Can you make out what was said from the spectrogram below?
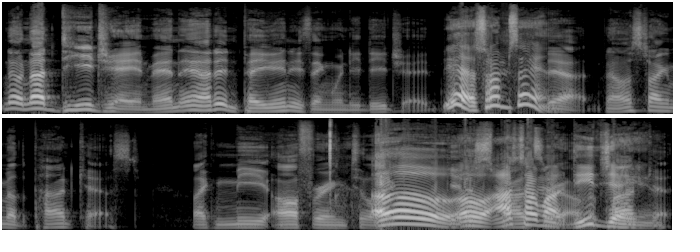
no, not DJing, man. Yeah, I didn't pay you anything when you DJ'd. Yeah, that's what I'm saying. Yeah, no, I was talking about the podcast. Like me offering to like Oh, get a oh, I was talking about DJing.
